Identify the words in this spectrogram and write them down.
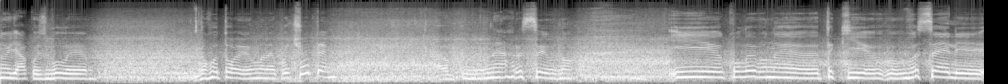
ну, якось були готові мене почути е, не агресивно. І коли вони такі веселі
